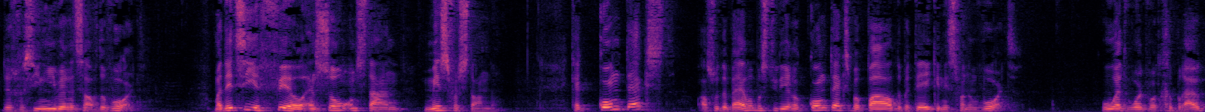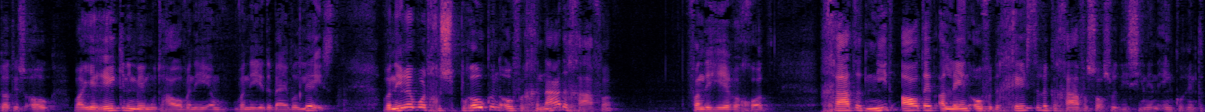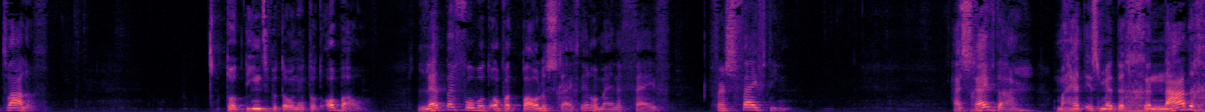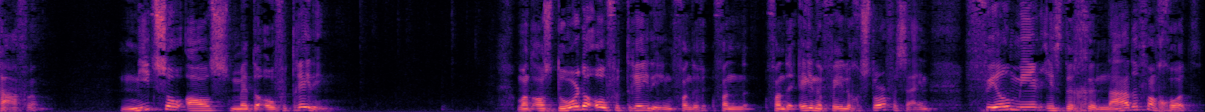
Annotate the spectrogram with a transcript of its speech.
Dus we zien hier weer hetzelfde woord. Maar dit zie je veel en zo ontstaan misverstanden. Kijk, context, als we de Bijbel bestuderen, context bepaalt de betekenis van een woord hoe het woord wordt gebruikt, dat is ook waar je rekening mee moet houden wanneer je, wanneer je de Bijbel leest. Wanneer er wordt gesproken over genadegaven van de Heere God, gaat het niet altijd alleen over de geestelijke gaven zoals we die zien in 1 Korinthe 12. Tot dienstbetoning, tot opbouw. Let bijvoorbeeld op wat Paulus schrijft in Romeinen 5, vers 15. Hij schrijft daar, maar het is met de genadegaven niet zoals met de overtreding. Want als door de overtreding van de, van, van de ene vele gestorven zijn, veel meer is de genade van God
